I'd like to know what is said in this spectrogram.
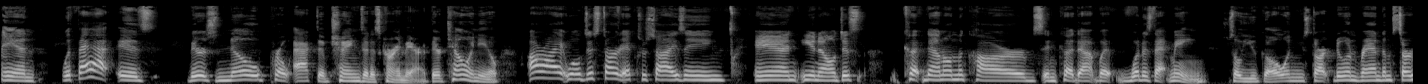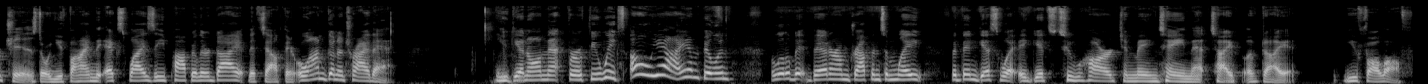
and with that is there's no proactive change that is occurring there. They're telling you, all right, well, just start exercising and, you know, just cut down on the carbs and cut down. But what does that mean? So you go and you start doing random searches or you find the XYZ popular diet that's out there. Oh, I'm going to try that. You get on that for a few weeks. Oh, yeah, I am feeling a little bit better. I'm dropping some weight. But then guess what? It gets too hard to maintain that type of diet. You fall off.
